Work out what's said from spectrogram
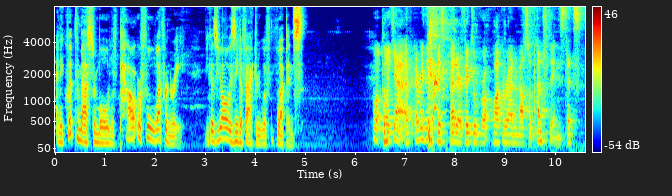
and equipped the Master Mold with powerful weaponry, because you always need a factory with weapons. Well, well, yeah. Everything's just better if it could walk around and also punch things. That's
